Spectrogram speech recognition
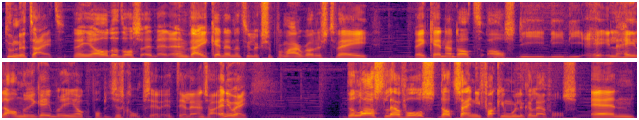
Toen de tijd. Weet je al? Dat was, en, en wij kennen natuurlijk Super Mario Bros. 2. Wij kennen dat als die, die, die hele, andere game waarin je ook poppetjes kon optillen en zo. Anyway. The Last Levels, dat zijn die fucking moeilijke levels. En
